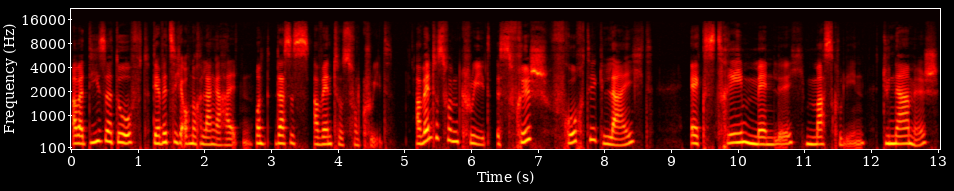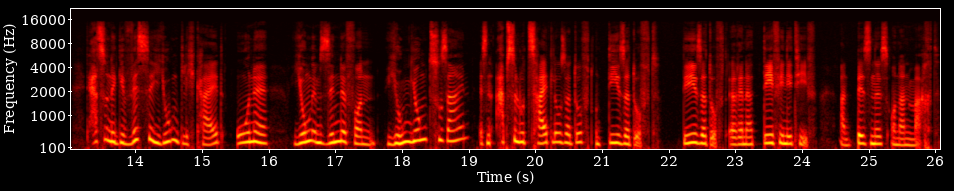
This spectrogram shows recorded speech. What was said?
aber dieser Duft, der wird sich auch noch lange halten. Und das ist Aventus von Creed. Aventus von Creed ist frisch, fruchtig, leicht, extrem männlich, maskulin, dynamisch. Der hat so eine gewisse Jugendlichkeit, ohne jung im Sinne von jung jung zu sein. Ist ein absolut zeitloser Duft und dieser Duft, dieser Duft erinnert definitiv an Business und an Macht.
